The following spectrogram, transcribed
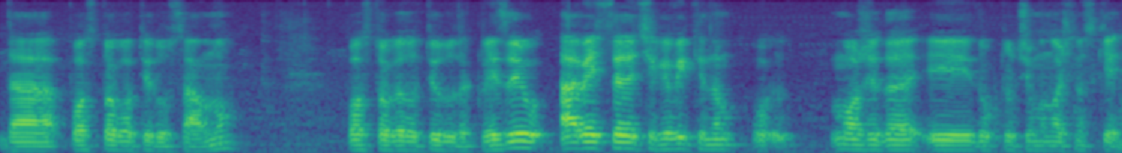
da posle toga otidu u saunu, posle toga da otidu da klizaju, a već sledećeg vikenda može da i da uključimo noćno skenje.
